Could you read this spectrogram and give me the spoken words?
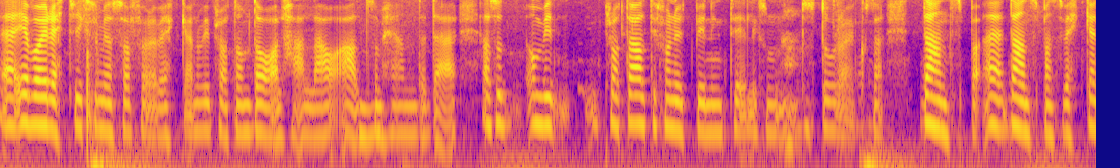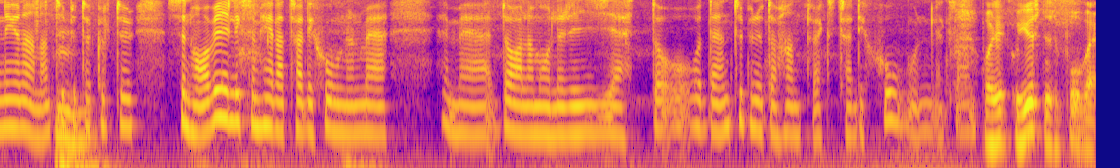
Eh, Jag var i Rättvik som jag sa förra veckan och vi pratade om Dalhalla och allt som händer där. Alltså om vi pratar allt ifrån utbildning till liksom de stora konserterna. Dansba, äh, Dansbandsveckan är ju en annan typ Mm. av kultur. Sen har vi liksom hela traditionen med med Dalamåleriet och, och den typen av hantverkstradition. Liksom. Och, det, och just nu så pågår,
